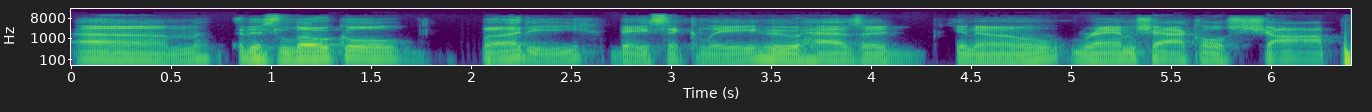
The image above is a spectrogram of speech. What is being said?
um, this local buddy, basically, who has a, you know, ramshackle shop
